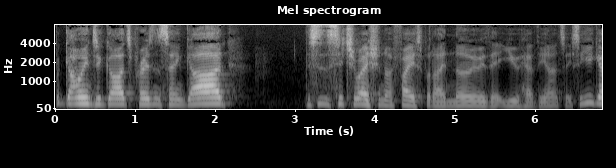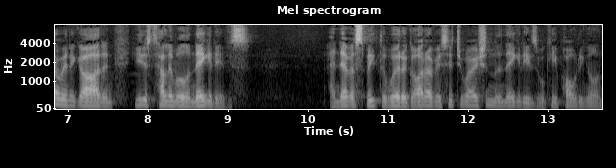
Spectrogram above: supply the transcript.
But go into God's presence saying, God, this is the situation I face, but I know that you have the answer. So you go into God and you just tell him all the negatives and never speak the word of God over your situation, the negatives will keep holding on.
